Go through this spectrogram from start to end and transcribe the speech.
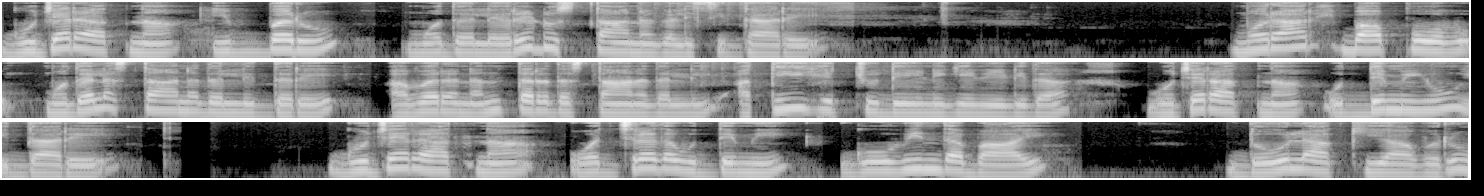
ಗುಜರಾತ್ನ ಇಬ್ಬರು ಮೊದಲೆರಡು ಸ್ಥಾನ ಗಳಿಸಿದ್ದಾರೆ. ಮೊರಾರಿ ಬಾಪು ಮೊದಲ ಸ್ಥಾನದಲ್ಲಿದ್ದರೆ ಅವರ ನಂತರದ ಸ್ಥಾನದಲ್ಲಿ ಅತಿ ಹೆಚ್ಚು ದೇಣಿಗೆ ನೀಡಿದ ಗುಜರಾತ್ನ ಉದ್ಯಮಿಯೂ ಇದ್ದಾರೆ. ಗುಜರಾತ್ನ ವಜ್ರದ ಉದ್ಯಮಿ ಗೋವಿಂದಭಾಯ್ ಧೋಲಾಕಿಯಾ ಅವರು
